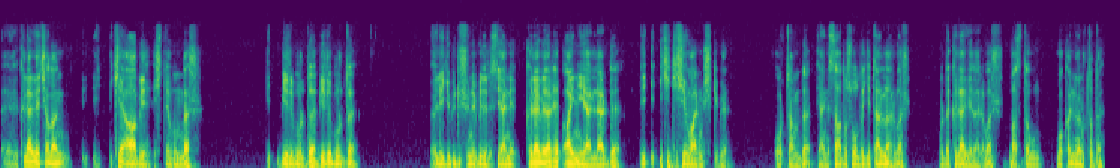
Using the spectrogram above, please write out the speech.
e, klavye çalan iki abi işte bunlar. Biri burada, biri burada. Öyle gibi düşünebiliriz. Yani klavyeler hep aynı yerlerde. İ- iki kişi varmış gibi ortamda. Yani sağda solda gitarlar var. Burada klavyeler var. Bas davul, vokal ortada.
